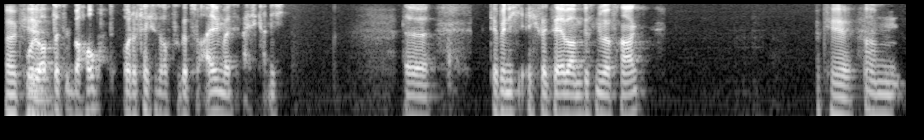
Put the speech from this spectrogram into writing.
Okay. Oder ob das überhaupt, oder vielleicht ist es auch sogar zu allen, weiß, weiß ich gar nicht. Äh, da bin ich ehrlich gesagt selber ein bisschen überfragt. Okay. Ähm,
